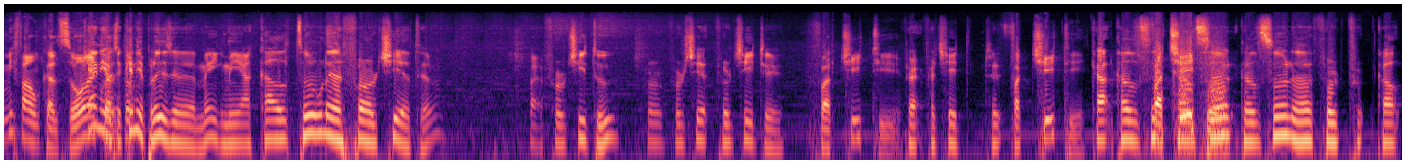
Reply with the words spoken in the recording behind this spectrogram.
mi fa un calzone. Can you, can you please uh, make me a calzone for cheater? For, for cheatu? For, for, chi- for cheatu? Farciti. For, for cheat. Facciti. Cal, calzo, Faccetto. calzo, calzone for, for cal,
